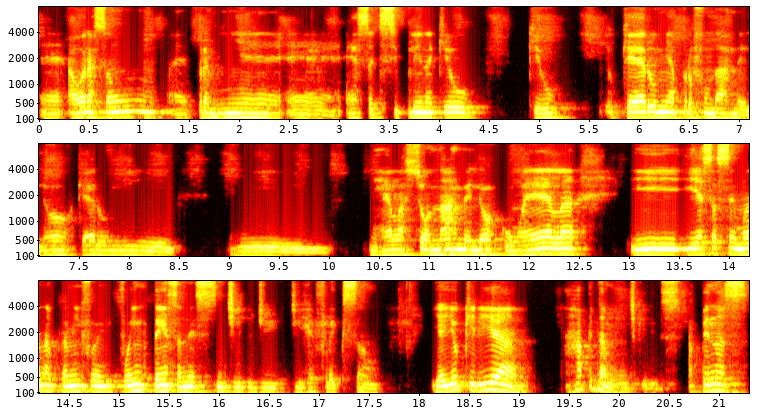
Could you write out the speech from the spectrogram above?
é, a oração, é, para mim, é, é, essa disciplina que eu, que eu, eu quero me aprofundar melhor, quero me, me, me relacionar melhor com ela. E, e essa semana, para mim, foi, foi intensa nesse sentido de, de reflexão. E aí eu queria, rapidamente, queridos, apenas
